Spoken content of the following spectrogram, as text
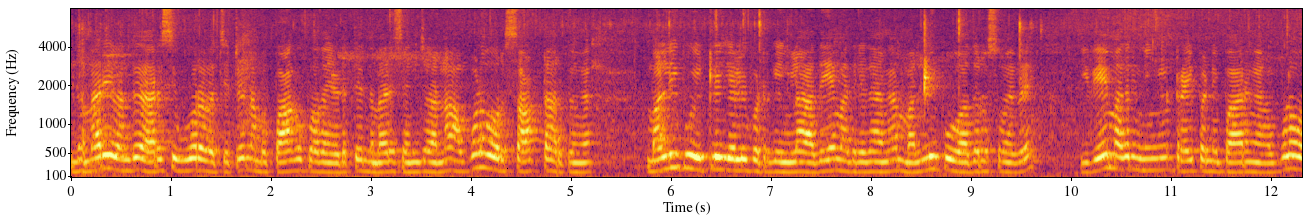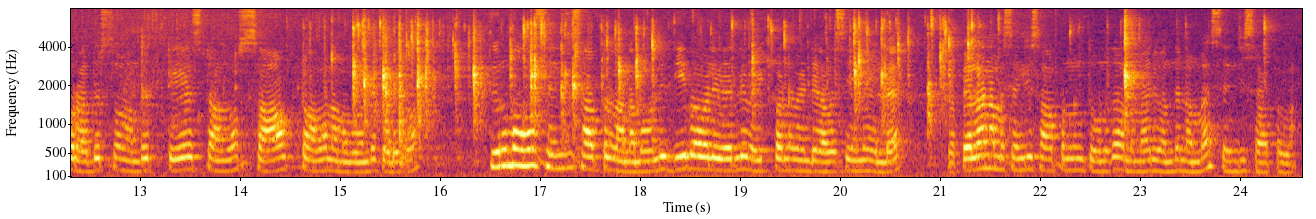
இந்த மாதிரி வந்து அரிசி ஊற வச்சுட்டு நம்ம பாகுபதம் எடுத்து இந்த மாதிரி செஞ்சோன்னா அவ்வளோ ஒரு சாஃப்டாக இருக்குங்க. மல்லிகைப்பூ இட்லி கேள்விப்பட்டிருக்கீங்களா? அதே மாதிரி தாங்க. மல்லிகைப்பூ அதிரசம் இது. இதே மாதிரி நீங்களும் ட்ரை பண்ணி பாருங்கள் அவ்வளோ ஒரு அதிர்ஷ்டம் வந்து டேஸ்ட்டாகவும் சாஃப்டாகவும் நமக்கு வந்து கிடைக்கும். திரும்பவும் செஞ்சு சாப்பிட்லாம். நம்ம வந்து தீபாவளி வரையிலும் வெயிட் பண்ண வேண்டிய அவசியமே இல்லை. எப்போல்லாம் நம்ம செஞ்சு சாப்பிட்ணுன்னு தோணுதோ அந்த மாதிரி வந்து நம்ம செஞ்சு சாப்பிட்லாம்.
